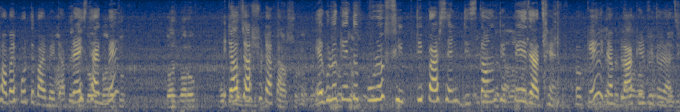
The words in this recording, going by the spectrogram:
সবাই পড়তে পারবে এটা। প্রাইস থাকবে 10 12 এটাও চারশো টাকা। এগুলো কিন্তু পুরো ফিফটি পার্সেন্ট ডিসকাউন্টে পেয়ে যাচ্ছেন। ওকে এটা ব্ল্যাকের ভিতরে আছে।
